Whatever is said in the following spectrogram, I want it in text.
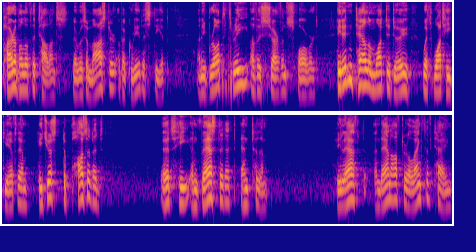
parable of the talents. There was a master of a great estate, and he brought three of his servants forward. He didn't tell them what to do with what he gave them. He just deposited it, he invested it into them. He left, and then after a length of time,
